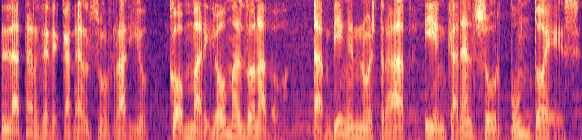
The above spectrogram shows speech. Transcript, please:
La tarde de Canal Sur Radio con Mariló Maldonado. También en nuestra app y en canalsur.es.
